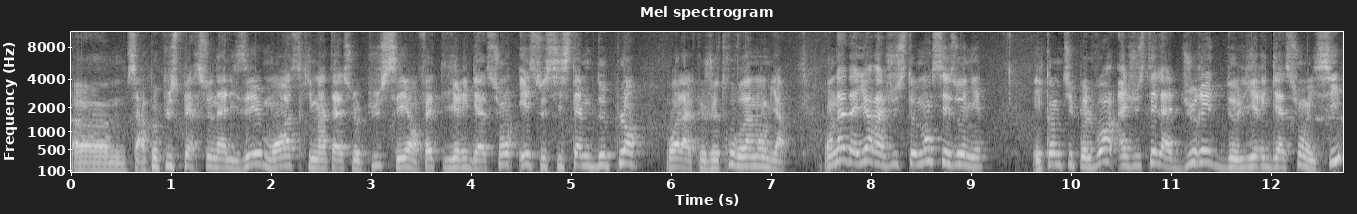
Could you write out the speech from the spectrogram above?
c'est un peu plus personnalisé. Moi, ce qui m'intéresse le plus, c'est en fait l'irrigation et ce système de plan. Voilà, que je trouve vraiment bien. On a d'ailleurs ajustement saisonnier. Et comme tu peux le voir, ajuster la durée de l'irrigation ici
